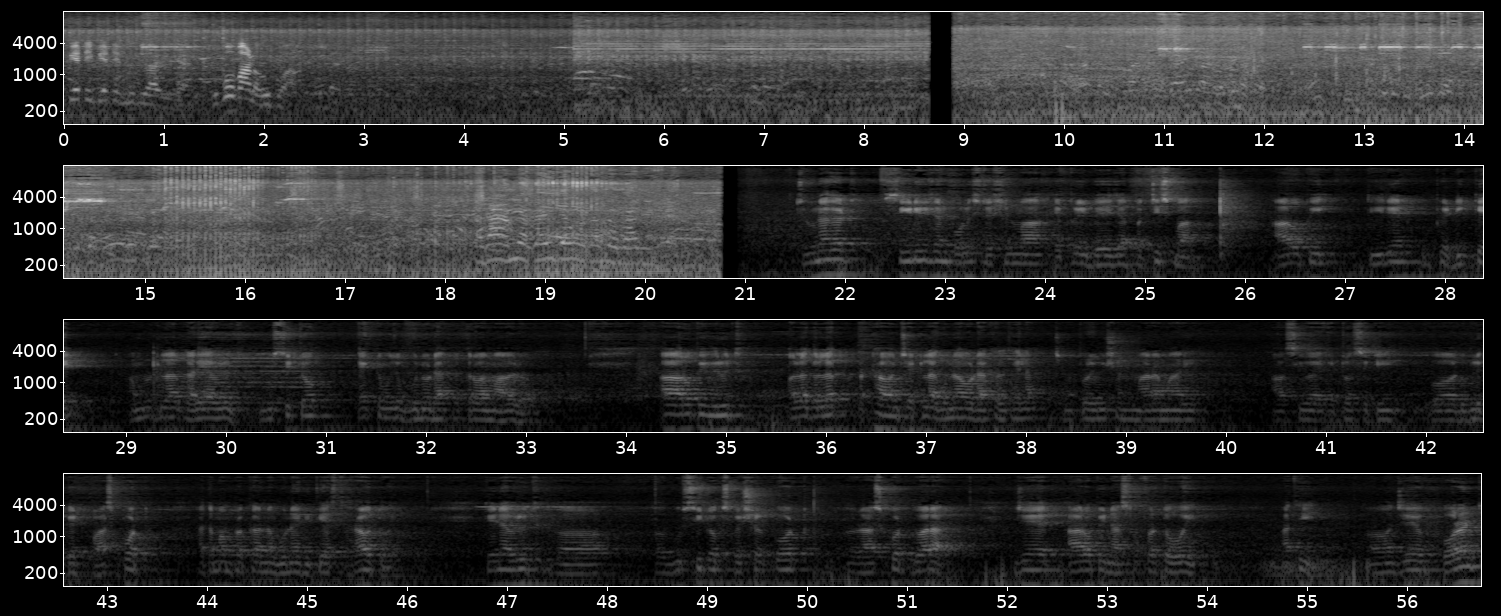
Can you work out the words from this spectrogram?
બેટી પેટી બધું આવી જાય ઊભો પાડો ઊભો આમ અમને કહી દેવું તમને મારી જૂનાગઢ સી ડિવિઝન પોલીસ સ્ટેશનમાં એપ્રિલ બે હજાર પચીસમાં આરોપી ધીરેન ઉર્ફે ડીકે અમૃતલાલ કારિયા વિરુદ્ધ ગુસ્સીટોક એક્ટ મુજબ ગુનો દાખલ કરવામાં આવેલો. આ આરોપી વિરુદ્ધ અલગ અલગ અઠ્ઠાવન જેટલા ગુનાઓ દાખલ થયેલા, જેમાં પ્રોહિબિશન મારામારી, આ સિવાય એટ્રોસિટી ડુપ્લિકેટ પાસપોર્ટ આ તમામ પ્રકારનો ગુનાહિત ઇતિહાસ ધરાવતો હોય. તેના વિરુદ્ધ ગુસ્સીટોક સ્પેશિયલ કોર્ટ રાજકોટ દ્વારા જે આરોપી નાસ્તો ફરતો હોય, આથી જે વોરંટ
